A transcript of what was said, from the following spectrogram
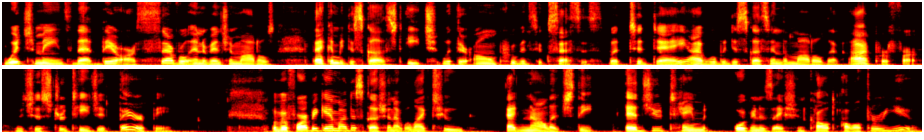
which means that there are several intervention models that can be discussed, each with their own proven successes. But today I will be discussing the model that I prefer, which is strategic therapy. But before I begin my discussion, I would like to acknowledge the edutainment organization called All Through You.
